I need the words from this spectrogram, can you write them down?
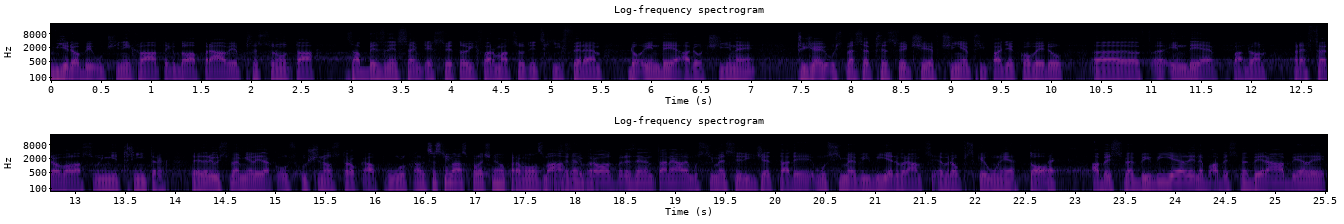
výroby účinných látek byla právě přesunuta za biznesem těch světových farmaceutických firm do Indie a do Číny. Přičemž už jsme se přesvědčili v Číně v případě covidu, eh, v Indie, pardon, preferovala svůj vnitřní trh. Tady už jsme měli takovou zkušenost rok a půl. Ale co s tím má společného pravomoc má prezidenta? Má s tím pravomoc prezidenta ne, ale musíme si říct, že tady musíme vyvíjet v rámci Evropské unie to, tak. aby jsme vyvíjeli nebo aby jsme vyráběli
